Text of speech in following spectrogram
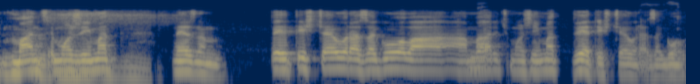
Mance može imati, ne znam, 5000 eura za gol, a Marić može imati 2000 eura za gol.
